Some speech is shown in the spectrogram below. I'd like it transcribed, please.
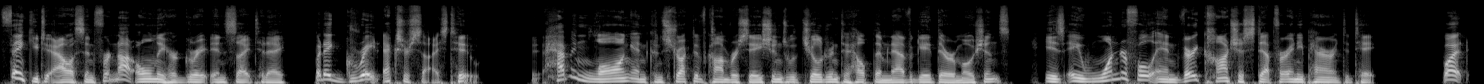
Thank you to Allison for not only her great insight today, but a great exercise too. Having long and constructive conversations with children to help them navigate their emotions is a wonderful and very conscious step for any parent to take. But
